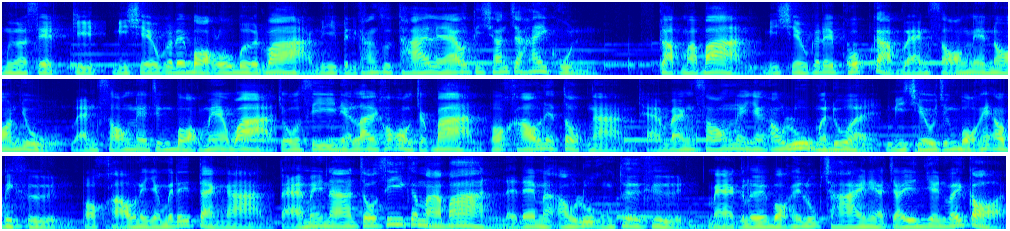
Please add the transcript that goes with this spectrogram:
เมื่อเสร็จกิจมิเชลก็ได้บอกโรเบิร์ตว่านี่เป็นครั้งสุดท้ายแล้วที่ฉันจะให้คุณ กลับมาบ้าน มิเชลก็ได้พบกับแวงซองเนี่ยนอนอยู่แวงซองเนี่ยจึงบอกแม่ว่าโจซี่เนี่ยไล่เขาออกจากบ้าน เพราะเขาเนี่ยตกงาน แถมแวงซองเนี่ยยังเอาลูกมาด้วย มิเชลจึงบอกให้เอาไปคืน เพราะเขาเนี่ยยังไม่ได้แต่งงาน แต่ไม่นานโจซี่ก็มาบ้าน และได้มาเอาลูกของเธอคืน แม่ก็เลยบอกให้ลูกชายเนี่ยใจเย็นๆไว้ก่อน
